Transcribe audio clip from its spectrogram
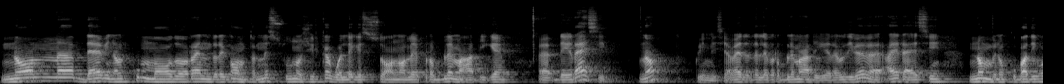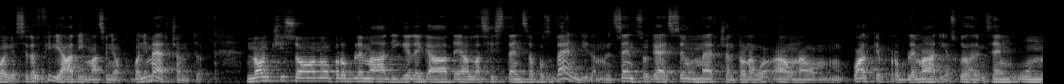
non deve in alcun modo rendere conto a nessuno circa quelle che sono le problematiche uh, dei resi, no? Quindi se avete delle problematiche relative ai resi, non ve ne occupate voi che siete affiliati, ma se ne occupano i merchant. Non ci sono problematiche legate all'assistenza post vendita, nel senso che se un merchant ha una, ha una qualche problematica, scusate, se un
